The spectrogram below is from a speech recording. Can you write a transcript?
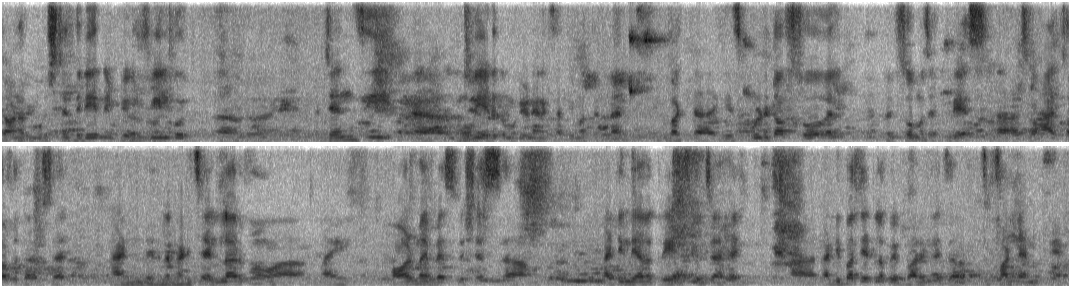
ஜானர் முடிச்சுட்டு திடீர்னு இப்படி ஒரு ஃபீல் குட் ஜென்சி மூவி எடுக்க முடியும்னு எனக்கு சத்தியமாக தெரியல. But is pulled it off so well with so much grace so hats off there sir and இதில் நடித்த எல்லாருக்கும் my all my best wishes ஒரு I think they've a great future கண்டிப்பாக தேட்டரில் போய் பாருங்கள் it's it's fun and game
